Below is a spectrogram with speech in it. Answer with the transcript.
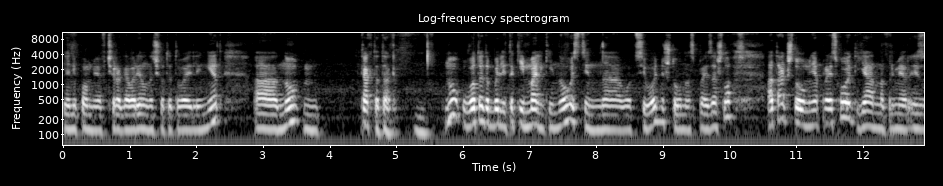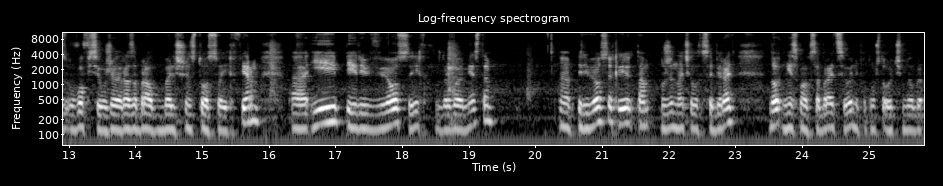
Я не помню, я вчера говорил насчет этого или нет, а, но как-то так. Ну, вот это были такие маленькие новости на вот сегодня, что у нас произошло. А так, что у меня происходит, я, например, из, в офисе уже разобрал большинство своих ферм э, и перевез их в другое место. Э, перевез их и там уже начал их собирать, но не смог собрать сегодня, потому что очень много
